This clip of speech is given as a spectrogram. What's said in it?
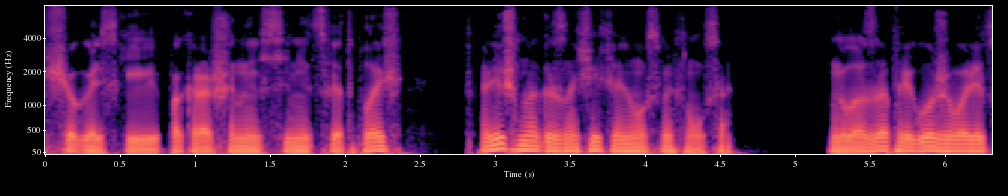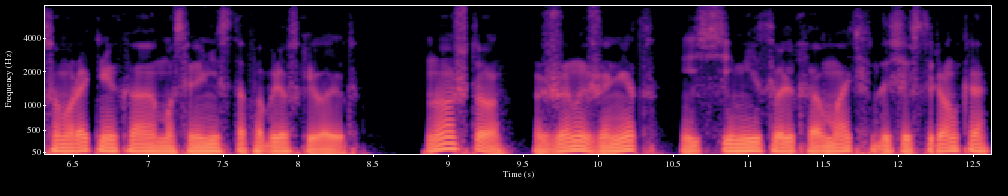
щегольский, покрашенный в синий цвет плащ, лишь многозначительно усмехнулся. Глаза пригожего лицом ратника маслянисто поблескивают. Ну а что, жены же нет, из семьи только мать да сестренка.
